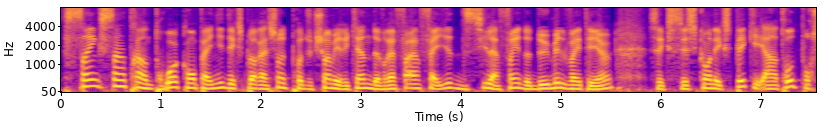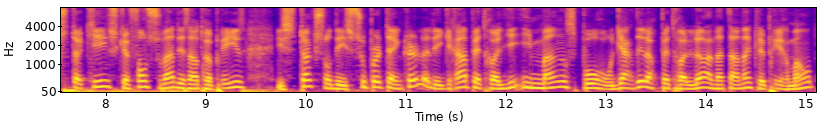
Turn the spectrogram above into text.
533 compagnies d'exploration et de production américaines devraient faire faillite d'ici la fin de 2021. C'est ce qu'on explique. Et entre autres, pour stocker, ce que font souvent des entreprises, ils stockent sur des super tankers, là, les grands pétroliers immenses pour garder leur pétrole là en attendant que le prix remonte.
